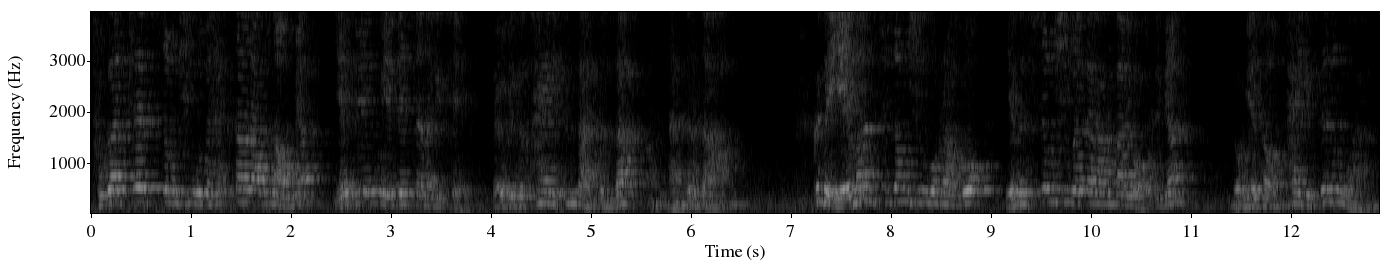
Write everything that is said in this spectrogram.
부가세 수정신고도 했다라고 나오면 얘도 했고 얘도 했잖아 그치? 그러니까 여기서 차익이 뜬다 안 뜬다? 안 뜬다. 근데 얘만 수정신고를 하고 얘는 수정신고했다라는 말이 없으면 여기에서 차익이 뜨는 거야.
